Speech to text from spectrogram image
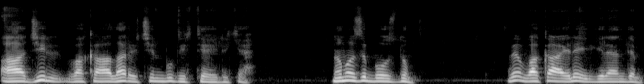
acil vakalar için bu bir tehlike. Namazı bozdum ve vaka ile ilgilendim.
